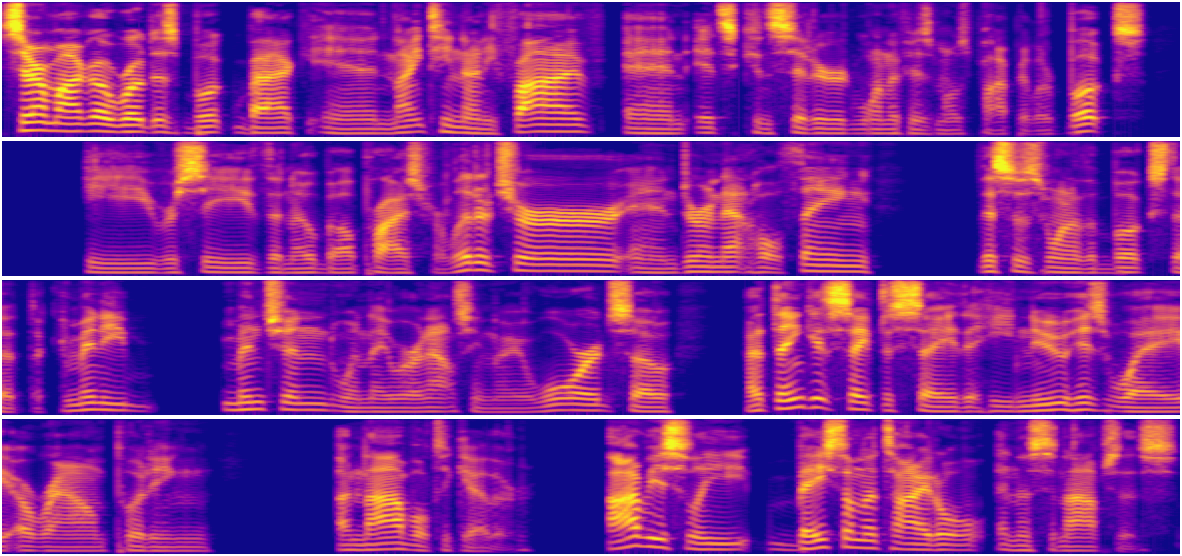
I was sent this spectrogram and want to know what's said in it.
Saramago wrote this book back in 1995, and it's considered one of his most popular books. He received the Nobel Prize for Literature, and during that whole thing, this was one of the books that the committee mentioned when they were announcing the award. So I think it's safe to say that he knew his way around putting a novel together. Obviously, based on the title and the synopsis,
